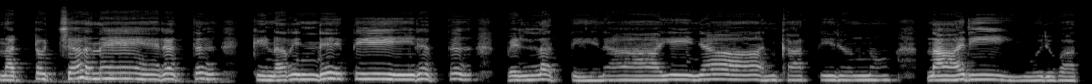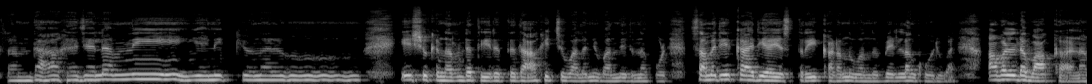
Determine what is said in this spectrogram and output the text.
നട്ടുച്ച നേരത്ത് കിണറിന്റെ തീരത്ത് വെള്ളത്തിനായി ഞാൻ കാത്തിരുന്നു. നാരി ഒരു പാത്രം ദാഹജലം നീ എനിക്കു നൽകൂ. യേശു കിണറിന്റെ തീരത്ത് ദാഹിച്ചു വലഞ്ഞു വന്നിരുന്നപ്പോൾ സമരിയക്കാരിയായ സ്ത്രീ കടന്നു വന്ന് വെള്ളം കോരുവാൻ അവളുടെ വാക്കാണ്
